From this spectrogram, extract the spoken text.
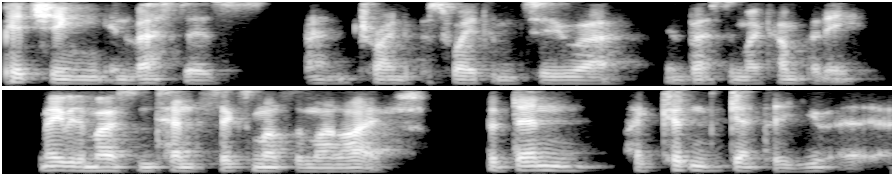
pitching investors and trying to persuade them to uh, invest in my company. Maybe the most intense six months of my life. But then I couldn't get the uh,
